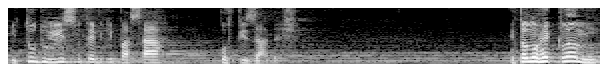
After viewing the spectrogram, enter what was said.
E tudo isso teve que passar por pisadas. Então não reclame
